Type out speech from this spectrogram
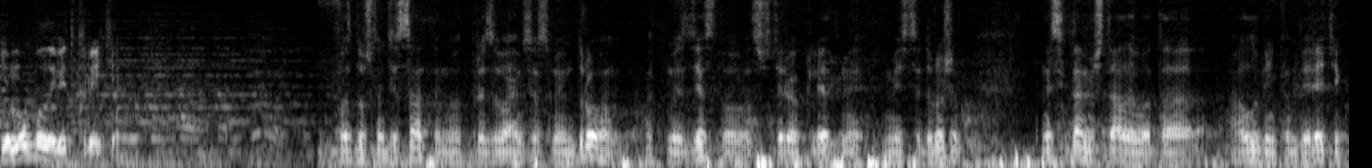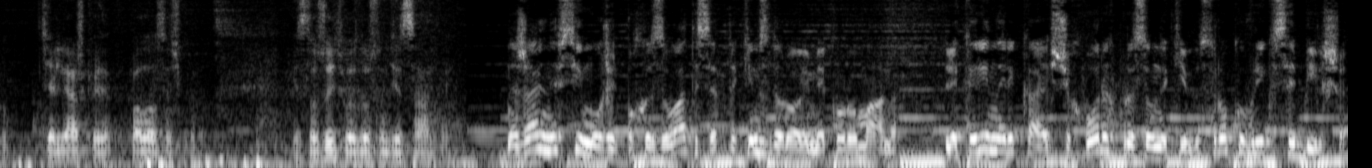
йому були відкриті Воздушно-десантный мы вот призываемся с моим другом. Вот мы с детства, вот с 4 лет мы вместе дружим. Я всегда мечтал вот о голубеньком беретику, тельняшкой в полосочку и служить воздушно-десантной. На жаль, не всі можуть похизуватися таким здоров'ям, як у Романа. Лікарі нарікають, що хворих призовників з року в рік все більше.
